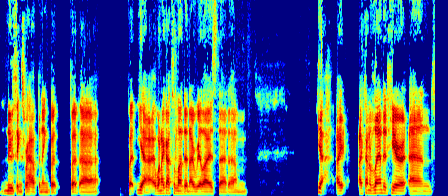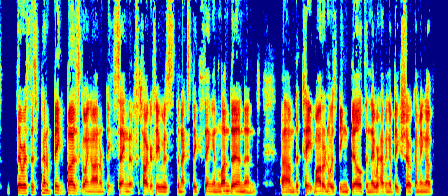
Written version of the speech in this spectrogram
new things were happening but but uh, but yeah when i got to london i realized that um, yeah i i kind of landed here and there was this kind of big buzz going on saying that photography was the next big thing in london and um, the tate modern was being built and they were having a big show coming up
